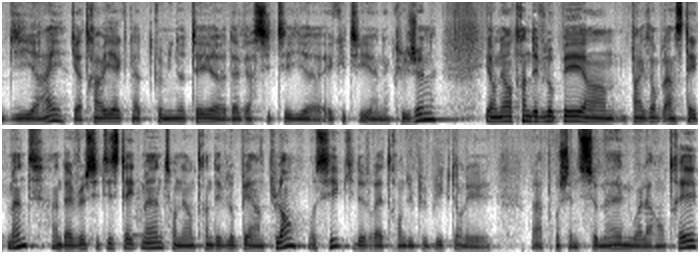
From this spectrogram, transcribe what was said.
d'EI qui a travaillé avec notre communauté Diversity, Equity and Inclusion. Et on est en train de développer par exemple un statement, un diversity statement. On est en train de développer un plan aussi qui devrait être rendu public dans les prochaines semaines ou à la rentrée,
